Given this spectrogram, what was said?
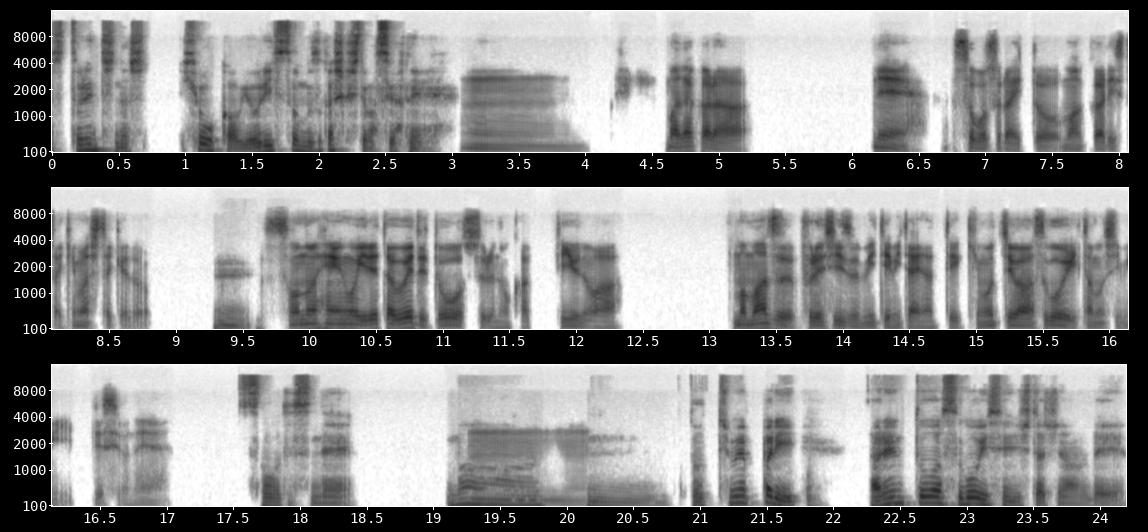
ストレンチのし評価をより一層難しくしてますよね。うん。まあ、だから、ね、ソボスライとマーク・アリスタ来ましたけど、うん。その辺を入れた上でどうするのかっていうのは、まあ、まずプレシーズン見てみたいなっていう気持ちはすごい楽しみですよね。そうですね。まあ、うん。ん、どっちもやっぱり、タレントはすごい選手たちなので、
